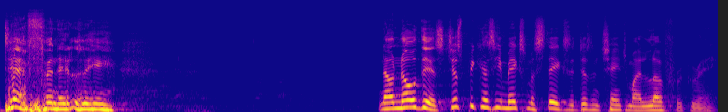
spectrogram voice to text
Definitely. Now, know this just because he makes mistakes, it doesn't change my love for Greg.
